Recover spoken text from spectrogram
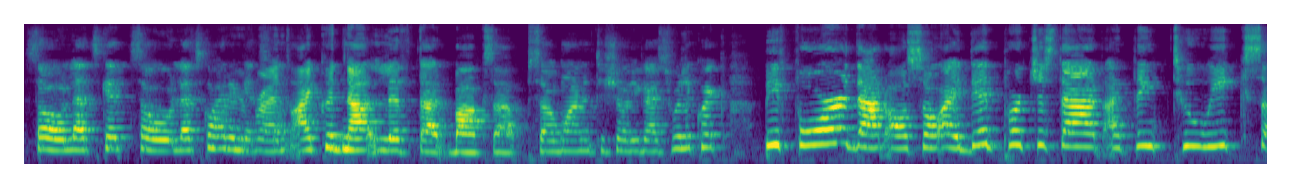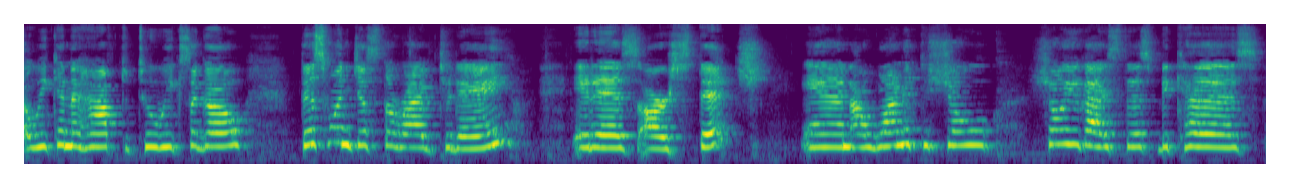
so let's get, so let's go ahead and get friends. I could not lift that box up. So I wanted to show you guys really quick. Before that also, I did purchase that, I think two weeks, a week and a half to two weeks ago. This one just arrived today. It is our Stitch. And I wanted to show, show you guys this because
